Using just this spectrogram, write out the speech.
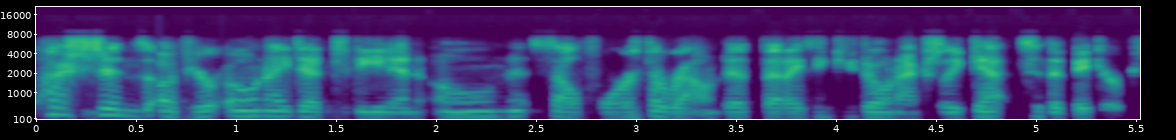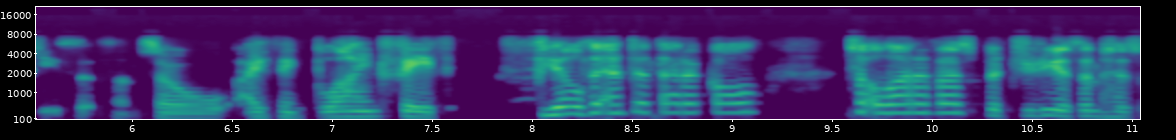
questions of your own identity and own self worth around it that I think you don't actually get to the bigger pieces. And so I think blind faith feels antithetical to a lot of us, but Judaism has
